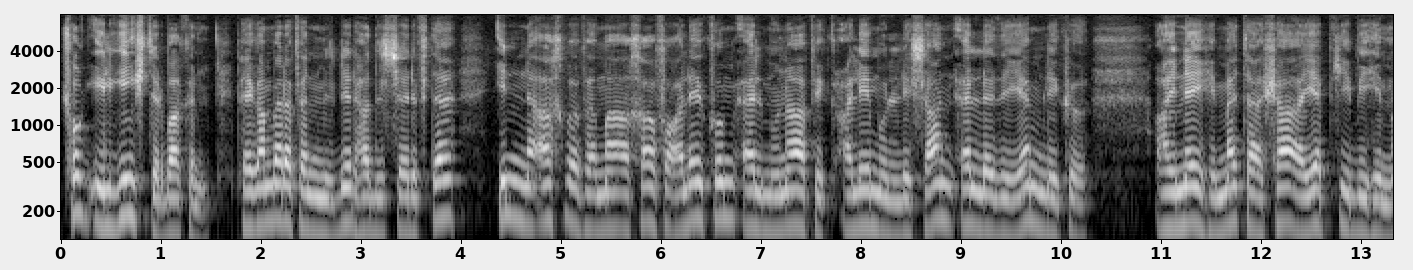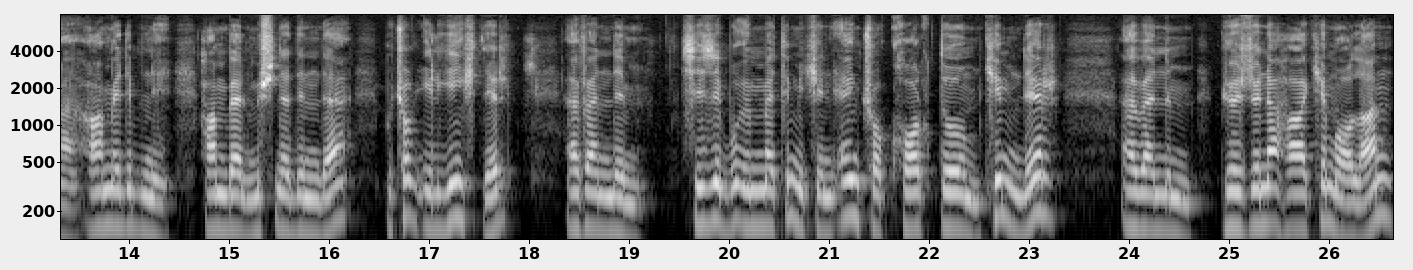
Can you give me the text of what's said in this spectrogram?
Çok ilginçtir bakın. Peygamber Efendimiz bir hadis-i şerifte İnne ahvefe ma ahafu aleykum el münafik alimul lisan ellezî yemliku ayneyhi meta şa'a yebki bihima. Ahmed İbni Hanbel Müsned'inde bu çok ilginçtir. Efendim sizi bu ümmetim için en çok korktuğum kimdir? Efendim gözüne hakim olan,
